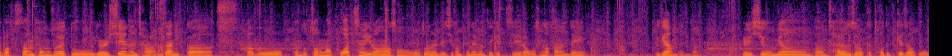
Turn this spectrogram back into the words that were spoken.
이렇게 막상 평소에도 10시에는 잘 안 자니까 아 뭐 평소처럼 하고 아침에 일어나서 오전에 4시간 보내면 되겠지라고 생각하는데 그게 안 된다. 10시 오면 난 자연스럽게 더 늦게 자고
